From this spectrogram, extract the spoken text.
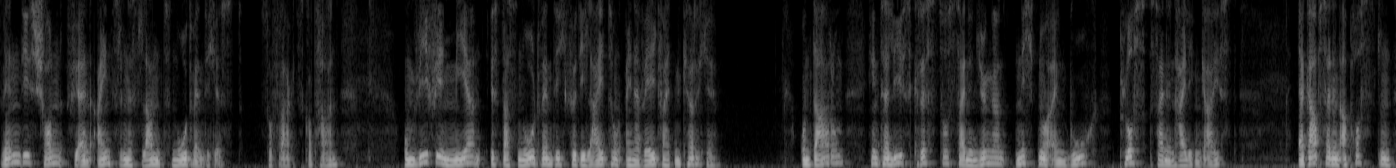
Wenn dies schon für ein einzelnes Land notwendig ist, so fragt Scott Hahn, um wie viel mehr ist das notwendig für die Leitung einer weltweiten Kirche? Und darum hinterließ Christus seinen Jüngern nicht nur ein Buch plus seinen Heiligen Geist, er gab seinen Aposteln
